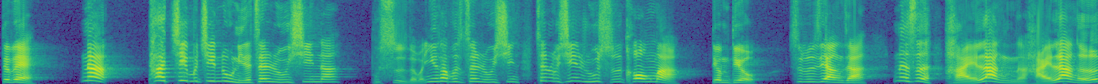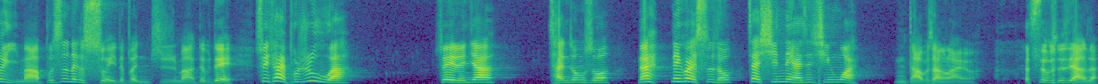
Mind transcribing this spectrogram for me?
对不对？那它进不进入你的真如心呢？不是的嘛，因为它不是真如心，真如心如时空嘛，对不对？是不是这样子啊？那是海浪呢，海浪而已嘛，不是那个水的本质嘛，对不对？所以它也不入啊。所以人家禅宗说，来那块石头在心内还是心外？你答不上来嘛，是不是这样的？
